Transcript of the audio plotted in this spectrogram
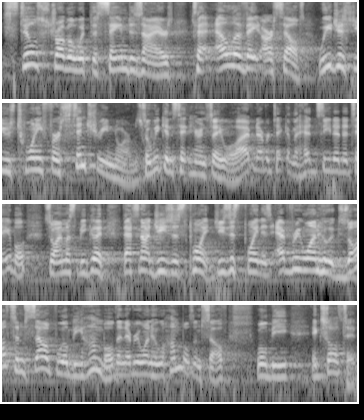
still struggle with the same desires to elevate ourselves. We just use 21st century norms. So we can sit here and say, well, I've never taken the head seat at a table, so I must be good. That's not Jesus' point. Jesus' point is everyone who exalts himself will be humbled, and everyone who humbles himself will be exalted.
